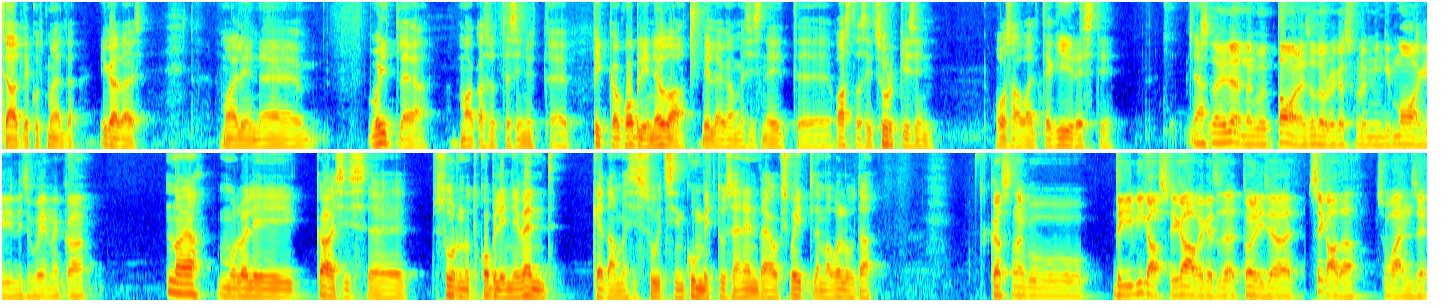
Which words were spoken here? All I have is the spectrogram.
teadlikult mõelda, igatahes ma olin äh, võitleja, ma kasutasin ühte pikka goblini oda, millega ma siis neid äh, vastaseid surkisin osavalt ja kiiresti. sa ei tea, nagu tavaline sõdur, kas sul oli mingi maagilise võime ka? nojah, mul oli ka siis äh, surnud goblini vend, keda ma siis suutsin kummitusena enda jaoks võitlema võluda. kas sa nagu tegi vigastusi ka või et oli seal, et segada su vaenlasi?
